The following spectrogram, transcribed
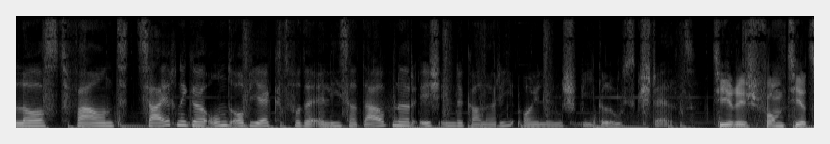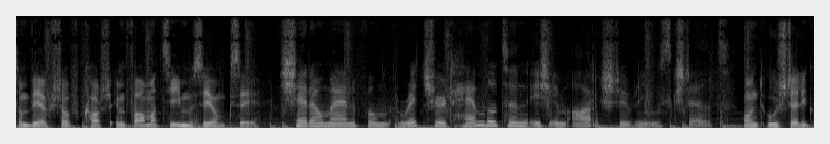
Lost Found Zeichnungen und Objekte von der Elisa Daubner ist in der Galerie Eulenspiegel ausgestellt. Tierisch vom Tier zum Wirkstoff kannst du im Pharmaziemuseum sehen. Shadowman von Richard Hambleton ist im Artstübli ausgestellt. Und die Ausstellung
